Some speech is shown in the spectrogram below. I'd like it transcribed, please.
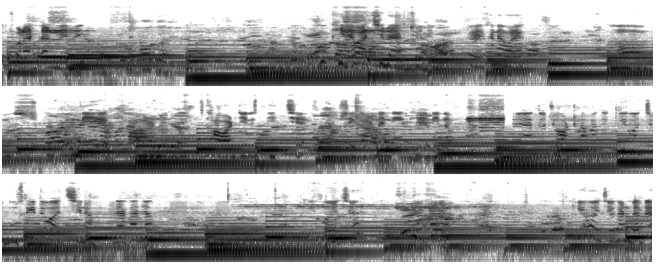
আর কারি ছোলার ডাল নেবে খিদে পাচ্ছিল অ্যাকচুয়ালি তো এখানে অনেক দিয়ে খাওয়ার খাওয়ার জিনিস দিচ্ছে। সেই কারণে নিয়ে খেয়ে নিলাম। এত জটলা পাকে কি হচ্ছে বুঝতেই তো পারছি না। দেখা যাক কি হয়েছে। কি হয়েছে এখানটাতে?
